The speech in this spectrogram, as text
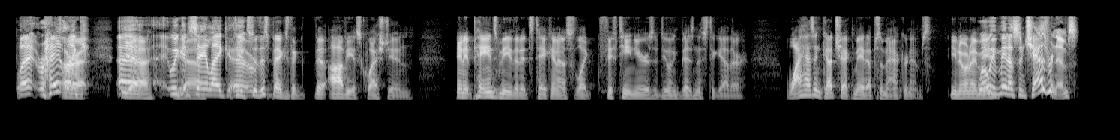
right? All like, right. uh, yeah, we could yeah. say like, uh, Dude, so this begs the the obvious question, and it pains me that it's taken us like 15 years of doing business together. Why hasn't GutCheck made up some acronyms? You know what I mean? well, we've made up some chasronyms.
